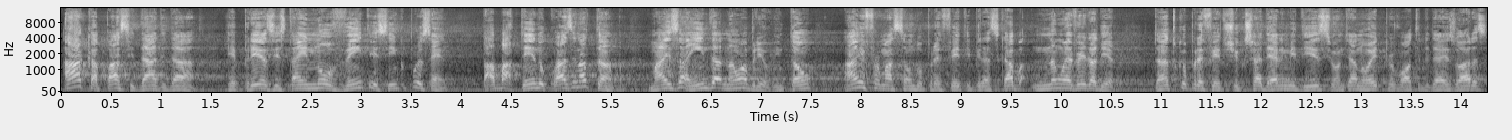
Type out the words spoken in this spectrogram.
A capacidade da represa está em 95%. Está batendo quase na tampa, mas ainda não abriu. Então, a informação do prefeito de Piracicaba não é verdadeira. Tanto que o prefeito Chico Sardelli me disse ontem à noite, por volta de 10 horas,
